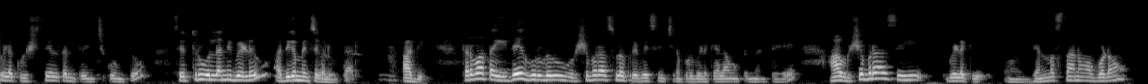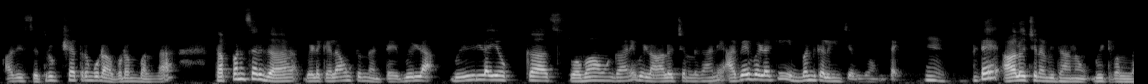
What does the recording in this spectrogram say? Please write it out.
వీళ్ళ కృషిశీలతను పెంచుకుంటూ శత్రువులన్నీ వీళ్ళు అధిగమించగలుగుతారు. అది. తర్వాత ఇదే గురుడు వృషభరాశిలో ప్రవేశించినప్పుడు వీళ్ళకి ఎలా ఉంటుందంటే ఆ వృషభరాశి వీళ్ళకి జన్మస్థానం అవ్వడం అది శత్రుక్షేత్రం కూడా అవ్వడం వల్ల తప్పనిసరిగా వీళ్ళకి ఎలా ఉంటుందంటే వీళ్ళ వీళ్ళ యొక్క స్వభావం కానీ వీళ్ళ ఆలోచనలు కానీ అవే వీళ్ళకి ఇబ్బంది కలిగించేవిగా ఉంటాయి. అంటే ఆలోచన విధానం వీటి వల్ల.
